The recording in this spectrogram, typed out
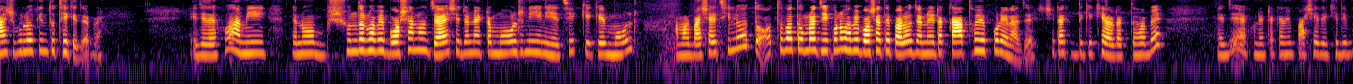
আঁশগুলো কিন্তু থেকে যাবে। এই যে দেখো, আমি যেন সুন্দরভাবে বসানো যায় সেজন্য একটা মোল্ড নিয়ে নিয়েছি, কেকের মোল্ড। আমার বাসায় ছিল তো, অথবা তোমরা যে কোনোভাবে বসাতে পারো যেন এটা কাত হয়ে পড়ে না যায়। সেটার দিকে খেয়াল রাখতে হবে। এই যে, এখন এটাকে আমি পাশে রেখে দিব।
